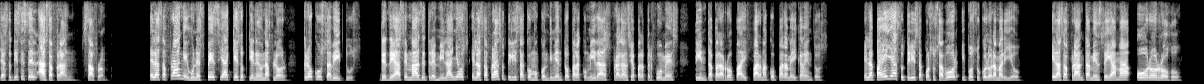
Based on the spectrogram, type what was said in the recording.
Yeah, so this is el azafrán, saffron. El azafrán es una especia que se obtiene de una flor, Crocus sativus. Desde hace más de 3000 años, el azafrán se utiliza como condimento para comidas, fragancia para perfumes, tinta para ropa y fármaco para medicamentos. En la paella se utiliza por su sabor y por su color amarillo. El azafrán también se llama oro rojo.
